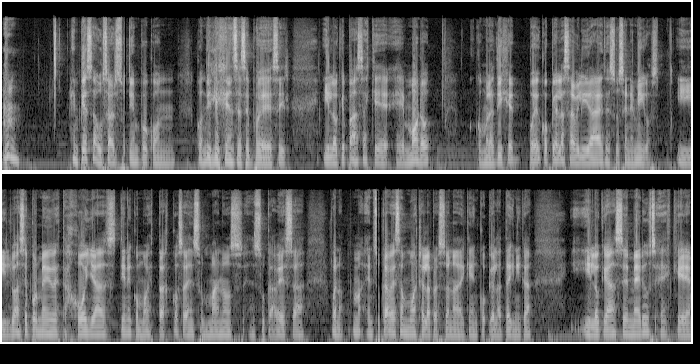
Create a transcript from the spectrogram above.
empieza a usar su tiempo con, con, diligencia, se puede decir. Y lo que pasa es que eh, Moro como les dije, puede copiar las habilidades de sus enemigos. Y lo hace por medio de estas joyas, tiene como estas cosas en sus manos, en su cabeza. Bueno, en su cabeza muestra la persona de quien copió la técnica. Y lo que hace Merus es que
